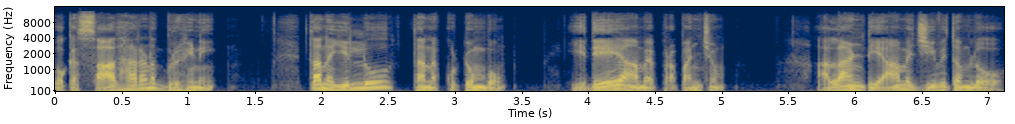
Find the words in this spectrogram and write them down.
ఒక సాధారణ గృహిణి. తన ఇల్లు తన కుటుంబం ఇదే ఆమె ప్రపంచం. అలాంటి ఆమె జీవితంలో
